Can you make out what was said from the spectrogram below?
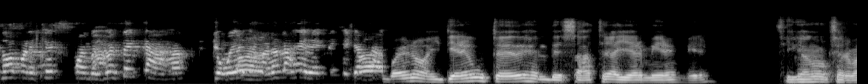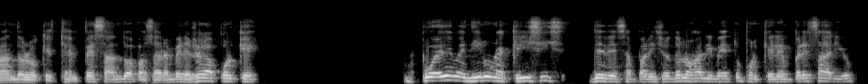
No, pero es que cuando yo esté en caja, yo voy a llamar a la gerente que ya está. Bueno, ahí tienen ustedes el desastre ayer, miren, miren. Sigan observando lo que está empezando a pasar en Venezuela, porque puede venir una crisis de desaparición de los alimentos porque el empresario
